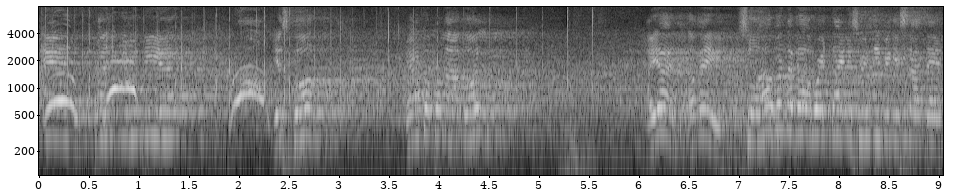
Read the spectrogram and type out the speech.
and Project Rudia. Yes po? Meron pa pong habol? Ayan, okay. So habang nag-award tayo ng certificates natin,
